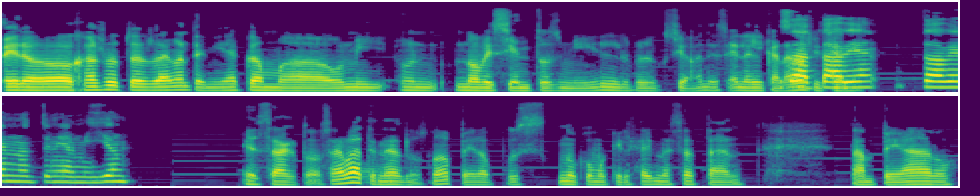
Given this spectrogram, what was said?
Pero House of the Dragon tenía como un, un 900 mil reproducciones en el o canal sea, oficial. todavía, todavía no tenía el millón. Exacto, o sea, va a tenerlos, ¿no? Pero pues no como que el hype no está tan, tan pegado.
